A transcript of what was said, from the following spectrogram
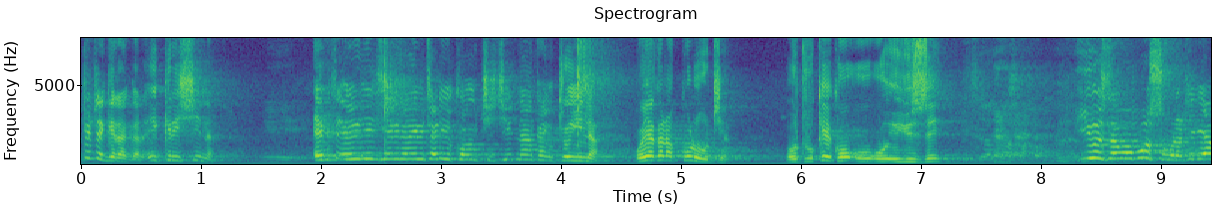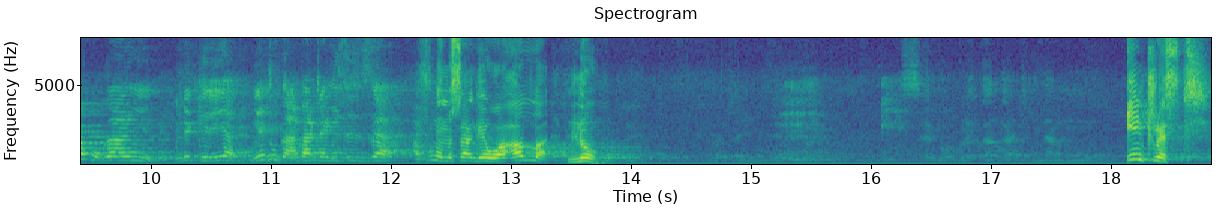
tutegeragana. Ekrishina ebirala ebitaliiko kiki nankani toyina oyagala kukola otya otuukeeko oyuze yuza bwoba osobola teri akuganye ndekereya naye tugamba atayuzizza afuna omusango ewa allah no interest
